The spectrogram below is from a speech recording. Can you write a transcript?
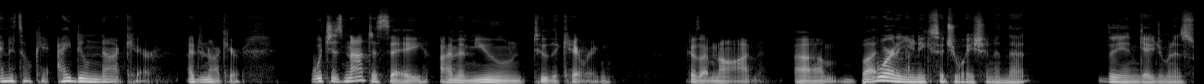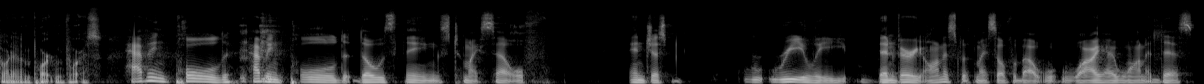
and it's okay. I do not care. I do not care. Which is not to say I'm immune to the caring, because I'm not. Um, but We're in a unique situation in that the engagement is sort of important for us. having pulled having pulled those things to myself and just really been very honest with myself about why I wanted this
